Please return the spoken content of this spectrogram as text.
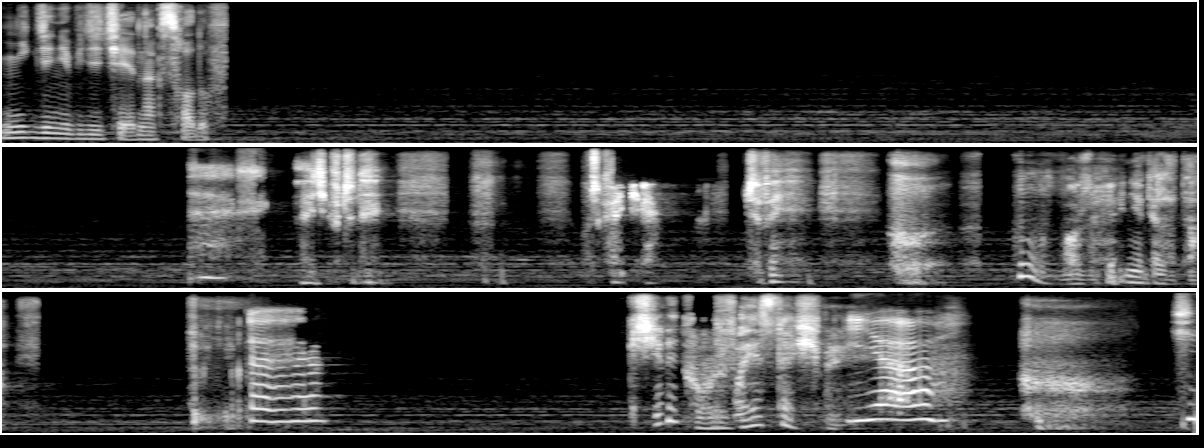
Nigdzie nie widzicie jednak schodów. Nie te lata. E, Gdzie my kurwa jesteśmy? ja. Się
